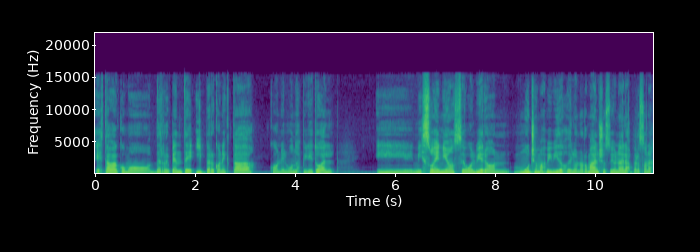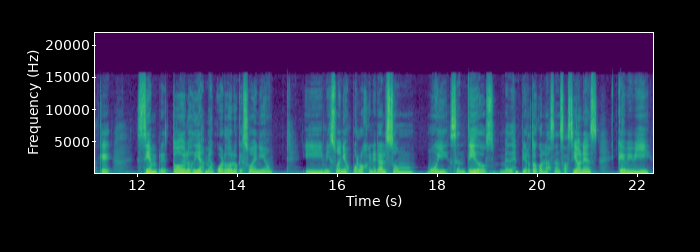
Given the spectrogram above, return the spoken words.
estaba como de repente hiper conectada con el mundo espiritual y mis sueños se volvieron mucho más vividos de lo normal. Yo soy una de las personas que siempre, todos los días me acuerdo lo que sueño y mis sueños por lo general son muy sentidos. Me despierto con las sensaciones que viví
